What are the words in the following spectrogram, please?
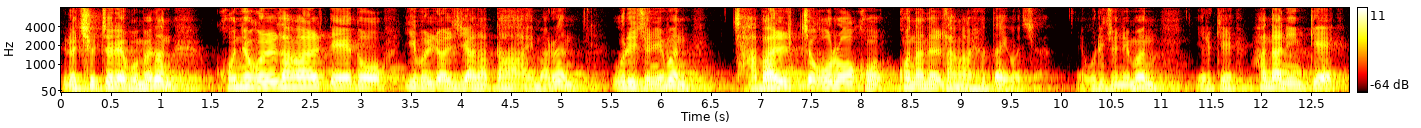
그리고 7절에 보면은 곤욕을 당할 때에도 입을 열지 않았다 이 말은 우리 주님은 자발적으로 고난을 당하셨다 이거죠. 우리 주님은 이렇게 하나님께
